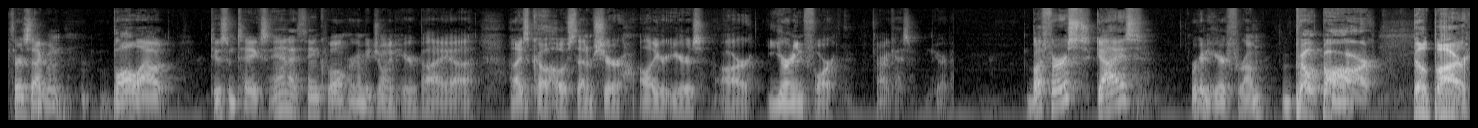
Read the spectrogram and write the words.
Third segment. Ball out. Do some takes, and I think well we're gonna be joined here by uh, a nice co-host that I'm sure all your ears are yearning for. All right, guys. Right but first, guys, we're gonna hear from Built Bar. Built Bar.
